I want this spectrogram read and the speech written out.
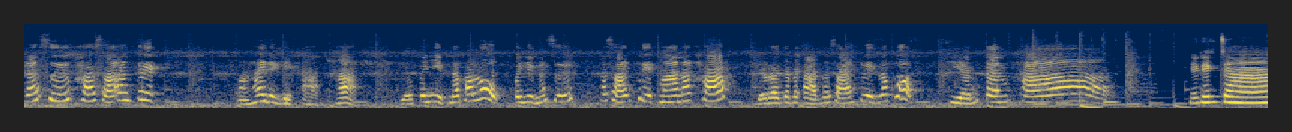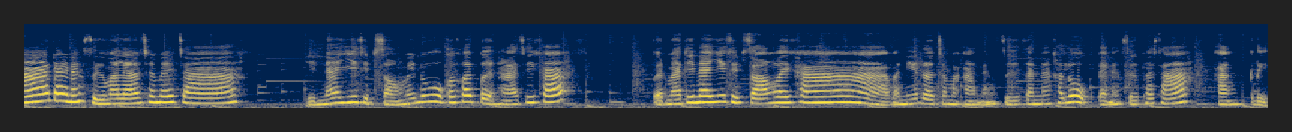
หนังสือภาษาอังกฤษ มาให้เด็กๆอ่านค่ะ เดี๋ยวไปหยิบนะคะลูกไปหยิบหนังสือภาษาอังกฤษมานะคะ เดี๋ยวเราจะไปอ่านภาษาอังกฤษแล้วก็เขียนกันค่ะเด็กๆจ๋าได้หนังสือมาแล้วใช่ไหมจ๊ะเห็นหน้า 22ไหมลูกค่อยๆเปิดหาสิคะ เปิดมาที่หน้า 22 เลยค่ะ วันนี้เราจะมาอ่านหนังสือกันนะคะลูก แต่หนังสือภาษาอังกฤษ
